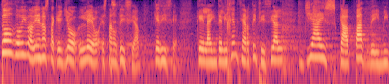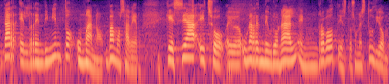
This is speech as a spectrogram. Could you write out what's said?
Todo iba bien hasta que yo leo esta noticia que dice que la inteligencia artificial ya es capaz de imitar el rendimiento humano. Vamos a ver, que se ha hecho eh, una red neuronal en un robot, esto es un estudio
